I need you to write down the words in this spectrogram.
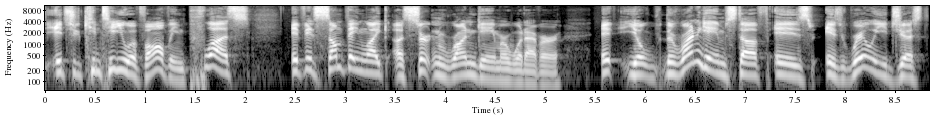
It should continue evolving. Plus, if it's something like a certain run game or whatever, it you know the run game stuff is is really just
